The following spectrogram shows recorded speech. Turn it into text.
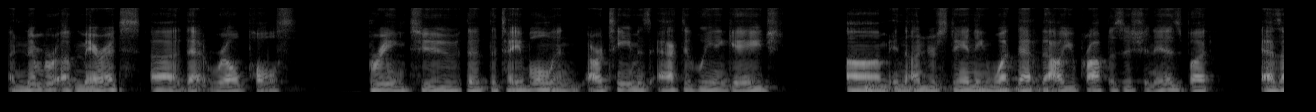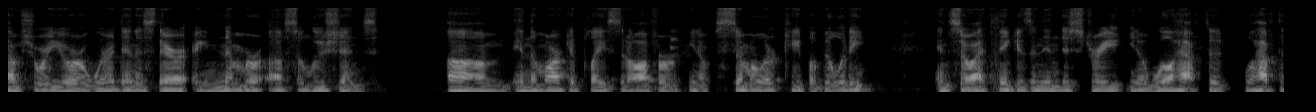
a, number of merits uh, that Rail Pulse bring to the, the table, and our team is actively engaged um, in understanding what that value proposition is. But as I'm sure you are aware, Dennis, there are a number of solutions um, in the marketplace that offer you know similar capability. And so I think as an industry, you know, we'll have to we'll have to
